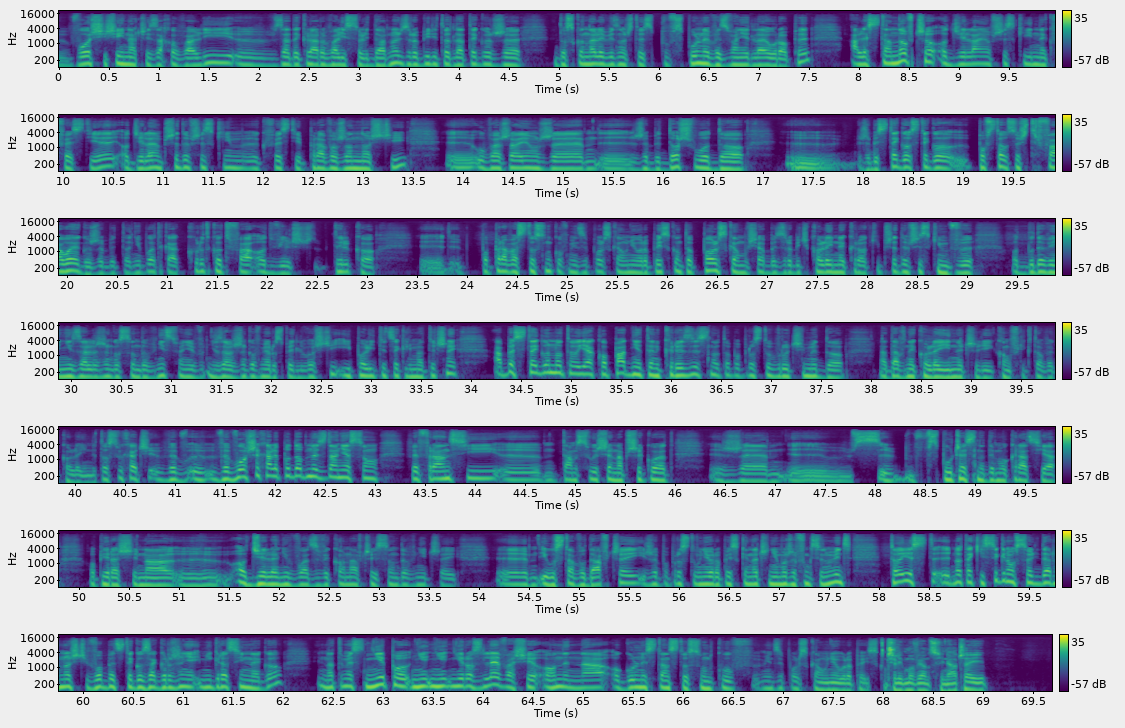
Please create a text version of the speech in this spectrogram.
Włosi się inaczej zachowali, zadeklarowali solidarność, zrobili zrobili to dlatego, że doskonale wiedzą, że to jest wspólne wezwanie dla Europy, ale stanowczo oddzielają wszystkie inne kwestie. Oddzielają przede wszystkim kwestie praworządności. Y, uważają, że y, żeby doszło do Y, żeby z tego, z tego powstało coś trwałego, żeby to nie była taka krótkotrwała odwilż, tylko y, poprawa stosunków między Polską a Unią Europejską, to Polska musiałaby zrobić kolejne kroki, przede wszystkim w odbudowie niezależnego sądownictwa, niezależnego wymiaru sprawiedliwości i polityce klimatycznej, a bez tego, no to jak opadnie ten kryzys, no to po prostu wrócimy do na dawne kolejny, czyli konfliktowe kolejny. To słychać we, we Włoszech, ale podobne zdania są we Francji. Y, tam słyszę na przykład, że współczesna demokracja opiera się na y, oddzieleniu władz wykonawczej, sądowniczej y, i ustawodawczej i że po prostu Unia Europejska inaczej nie może funkcjonować. Więc to jest y, no, taki sygnał solidarności wobec tego zagrożenia imigracyjnego, natomiast nie, po, nie, nie, nie rozlewa się on na ogólny stan stosunków między Polską a Unią Europejską. Czyli mówiąc inaczej,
